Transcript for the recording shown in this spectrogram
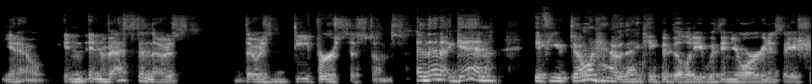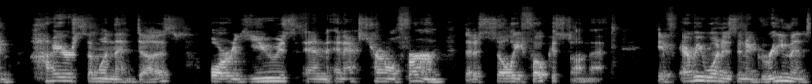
you know, in, invest in those those deeper systems. And then again, if you don't have that capability within your organization, hire someone that does or use an, an external firm that is solely focused on that. If everyone is in agreement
